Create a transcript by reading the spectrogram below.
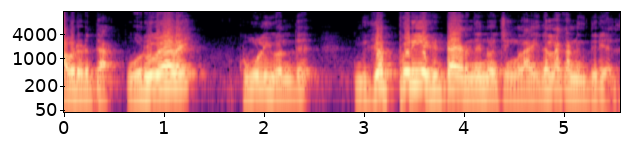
அவர் எடுத்தார். ஒருவேளை கூலி வந்து மிகப்பெரிய ஹிட்டாக இருந்துன்னு வச்சுங்களேன் இதெல்லாம் கண்ணுக்கு தெரியாது.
